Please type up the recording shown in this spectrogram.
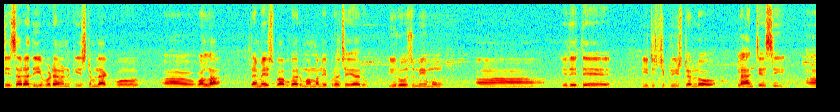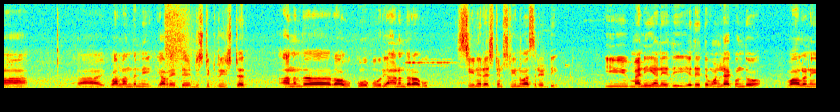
చేశారో అది ఇవ్వడానికి ఇష్టం లేకపో వల్ల రమేష్ బాబు గారు మమ్మల్ని అప్రోచ్ అయ్యారు. ఈరోజు మేము ఏదైతే ఈ డిస్ట్రిక్ట్ రిజిస్టర్లో ప్లాన్ చేసి వాళ్ళందరినీ ఎవరైతే district register Anandarao Kopuri Anandarao senior assistant Srinivas Reddy ఈ మనీ అనేది ఏదైతే వన్ ల్యాక్ ఉందో వాళ్ళని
